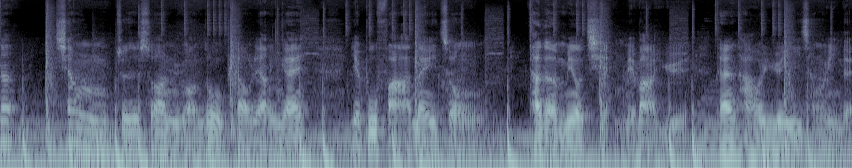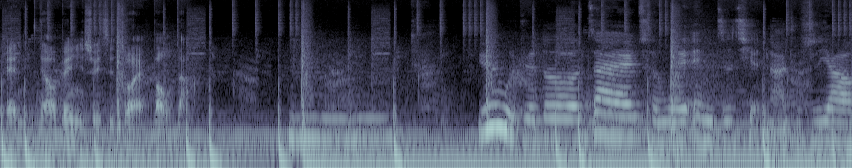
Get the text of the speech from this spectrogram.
那像就是说到女王这么漂亮，应该也不乏那一种，她可能没有钱没办法约，但是她会愿意成为你的 N，然后被你随时抓来报答。嗯，因为我觉得在成为 M 之前呢、就是要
